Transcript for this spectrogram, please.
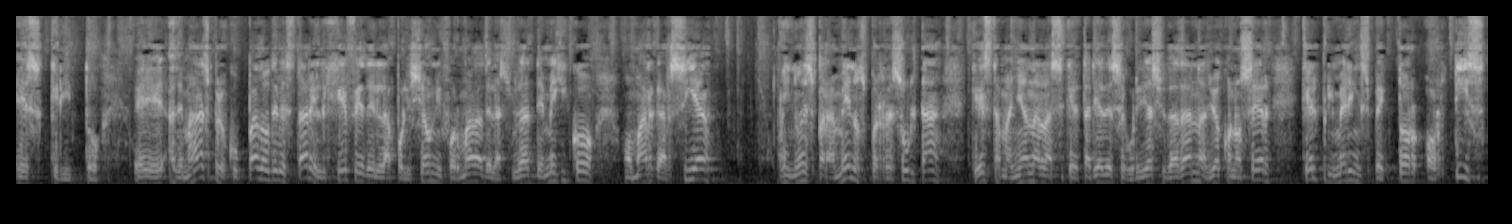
escrito. Eh, además, preocupado debe estar el jefe de la Policía Uniformada de la Ciudad de México, Omar García, y no es para menos, pues resulta que esta mañana la Secretaría de Seguridad Ciudadana dio a conocer que el primer inspector Ortiz,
